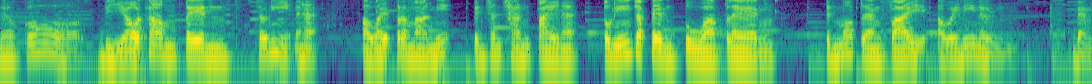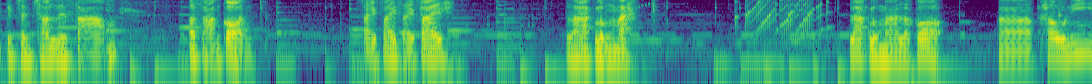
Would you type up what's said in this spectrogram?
แล้วก็เดี๋ยวทำเป็นเจ้านี่นะฮะ เอาไว้ประมาณนี้เป็นชั้น ๆ ไปนะ ตรงนี้จะเป็นตัวแปลง เป็นหม้อแปลงไฟ เอาไว้นี่หนึ่ง แบ่งเป็นชั้น ๆ เลย 3 เอา 3 ก่อน สายไฟสายไฟ ลากลงมา ลากลงมาแล้วก็เข้านี่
